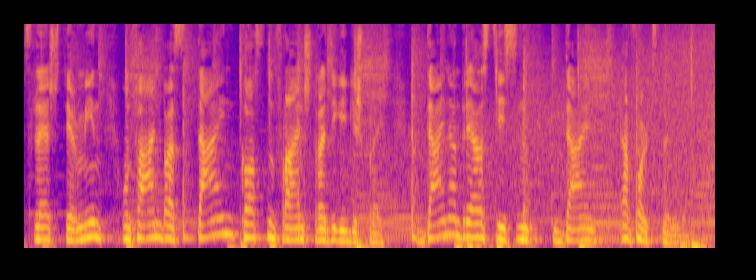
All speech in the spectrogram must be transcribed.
slash Termin und vereinbarst dein kostenfreien Strategiegespräch. Dein Andreas Thyssen, dein Erfolgsmanager.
